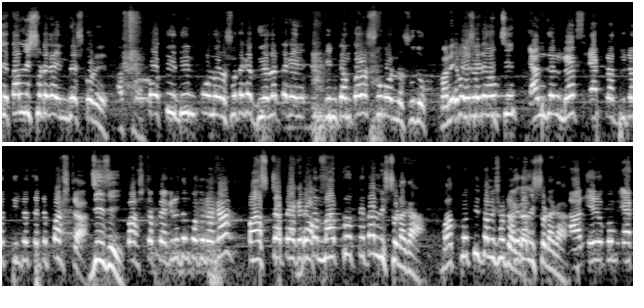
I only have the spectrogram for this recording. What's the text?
তেতাল্লিশশো টাকা ইনভেস্ট করে আচ্ছা। প্রতিদিন পনেরোশো থেকে দুই হাজার টাকা ইনকাম করার সুবর্ণ সুযোগ। মানে এবং সেটা হচ্ছে অ্যাঞ্জেল ম্যাক্স একটা দুইটা তিনটা চারটা পাঁচটা। জি জি। পাঁচটা প্যাকেটের দাম কত টাকা? পাঁচটা প্যাকেটের দাম মাত্র তেতাল্লিশশো টাকা। মাত্র তেতাল্লিশশো টাকা? তেতাল্লিশশো টাকা। আর এরকম এক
